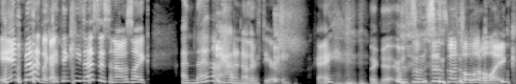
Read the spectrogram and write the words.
in bed? Like, I think he does this. And I was like, and then I had another theory. Okay. Okay. This one's, this one's a little like,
